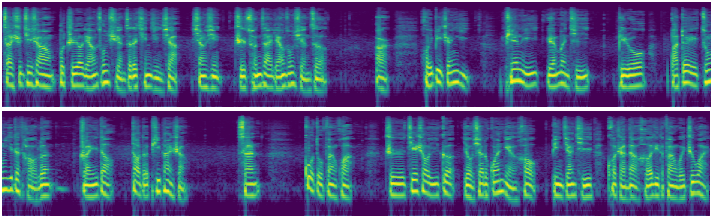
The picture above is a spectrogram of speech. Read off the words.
在实际上不只有两种选择的情景下，相信只存在两种选择；二、回避争议，偏离原问题，比如把对中医的讨论转移到道德批判上；三、过度泛化。只接受一个有效的观点后，并将其扩展到合理的范围之外，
